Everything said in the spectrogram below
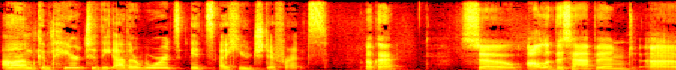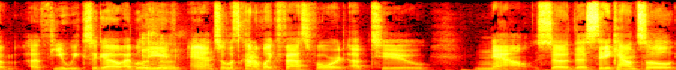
um, compared to the other wards, it's a huge difference. Okay. So all of this happened um, a few weeks ago, I believe, and so let's kind of like fast forward up to now. So the city council,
